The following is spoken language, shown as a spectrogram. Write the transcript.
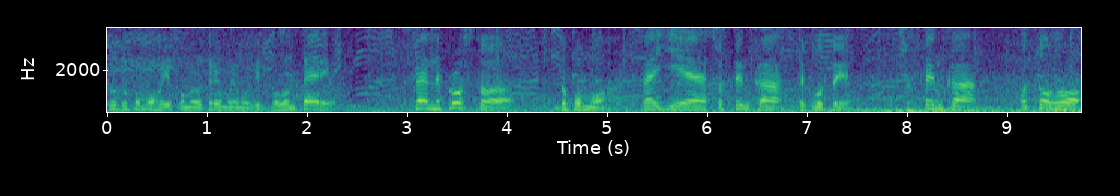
ту допомогу, яку ми отримуємо від волонтерів, це не просто допомога, це є частинка теплоти, частинка отого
